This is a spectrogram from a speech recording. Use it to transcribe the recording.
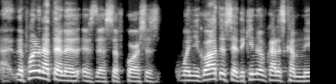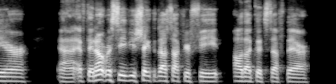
Uh, the point of that then is, is, this, of course, is when you go out there, say the kingdom of God has come near. Uh, if they don't receive you, shake the dust off your feet, all that good stuff there.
